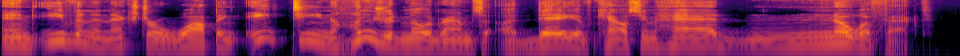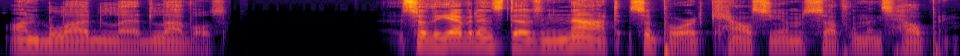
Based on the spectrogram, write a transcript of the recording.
And even an extra whopping 1,800 milligrams a day of calcium had no effect on blood lead levels so the evidence does not support calcium supplements helping.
